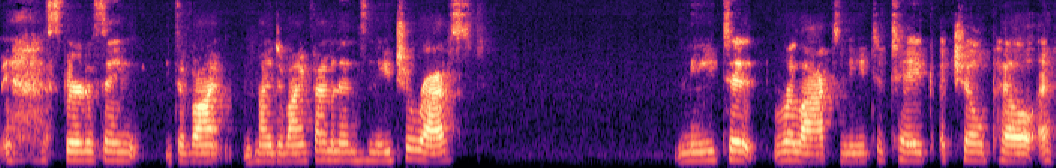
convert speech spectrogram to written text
Spirit is saying, divine, my divine feminines need to rest, need to relax, need to take a chill pill, and,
